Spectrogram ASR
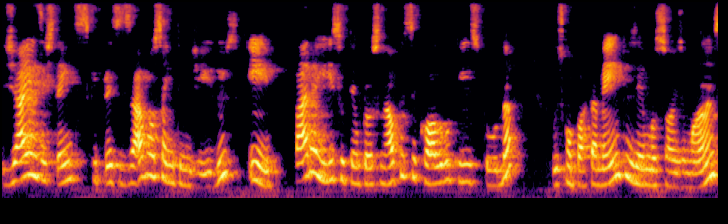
já existentes que precisavam ser entendidos e, para isso, tem um profissional psicólogo que estuda os comportamentos e emoções humanas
